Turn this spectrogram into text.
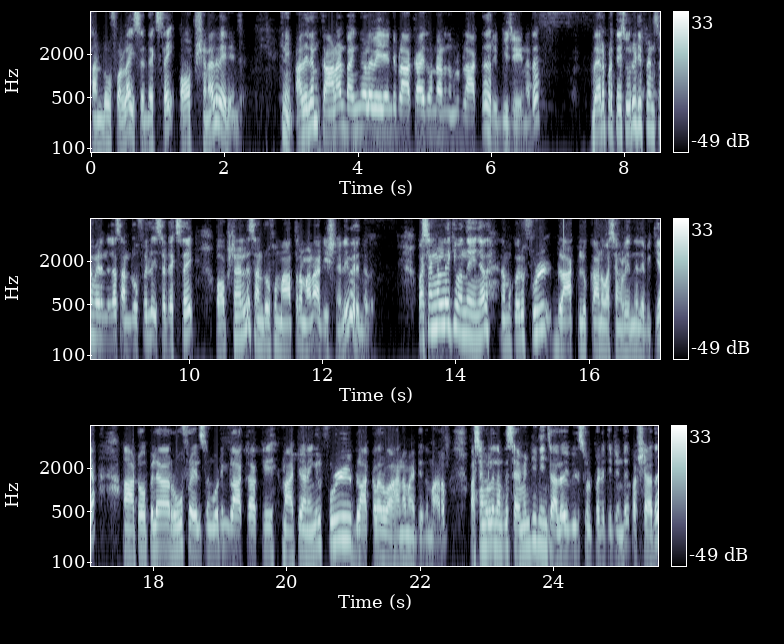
സൺറൂഫ് ഉള്ള ഇസഡ് എക്സ് ഐ ഓപ്ഷണൽ വേരിയന്റ്. ഇനി അതിലും കാണാൻ ഭംഗിയുള്ള വേരിയന്റ് ബ്ലാക്ക് ആയതുകൊണ്ടാണ് നമ്മൾ ബ്ലാക്ക് റിവ്യൂ ചെയ്യുന്നത്. വേറെ പ്രത്യേകിച്ച് ഒരു ഡിഫറൻസും വരുന്നില്ല. സൺറൂഫിൽ ഇസഡ് എക്സ് ഐ ഓപ്ഷണലിൽ സൺറൂഫ് മാത്രമാണ് അഡീഷണലി വരുന്നത്. വശങ്ങളിലേക്ക് വന്നു കഴിഞ്ഞാൽ നമുക്കൊരു ഫുൾ ബ്ലാക്ക് ലുക്കാണ് വശങ്ങളിൽ നിന്ന് ലഭിക്കുക. ആ ടോപ്പിലെ റൂഫ് റെയിൽസും കൂടി ബ്ലാക്ക് ആക്കി മാറ്റുകയാണെങ്കിൽ ഫുൾ ബ്ലാക്ക് കളർ വാഹനമായിട്ട് ഇത് മാറും. വശങ്ങളിൽ നമുക്ക് സെവന്റീൻ ഇഞ്ച് അലോയ് വീൽസ് ഉൾപ്പെടുത്തിയിട്ടുണ്ട്. പക്ഷേ അത്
